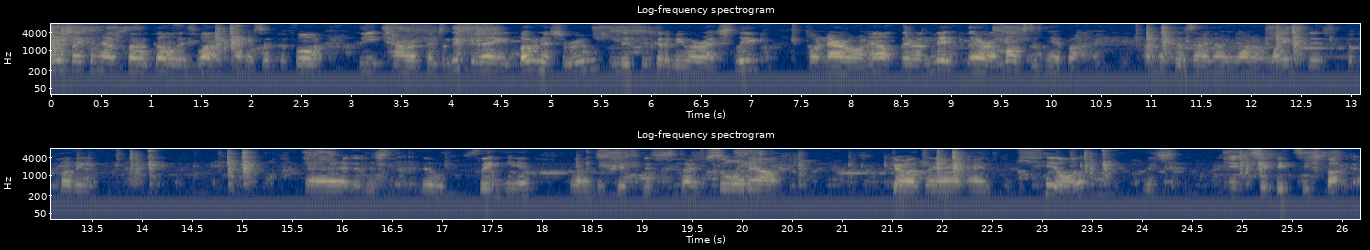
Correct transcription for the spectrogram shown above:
also can have for a goal is what, like I said before, the Tower of. And this is a bonus room. This is going to be where I sleep. For narrow on out, there are there are monsters nearby, and because I don't want to waste this the bloody uh, this little thing here. I'm gonna just get this stone sword out, go out there and kill this itsy bitsy spider.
